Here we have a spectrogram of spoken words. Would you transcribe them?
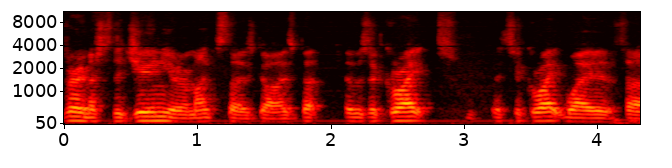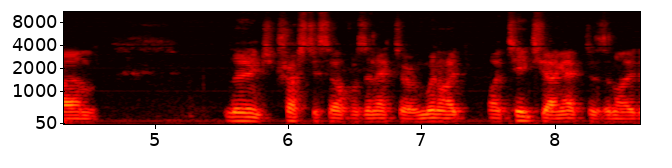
very much the junior amongst those guys. But it was a great, it's a great way of um, learning to trust yourself as an actor. And when I, I teach young actors, and I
